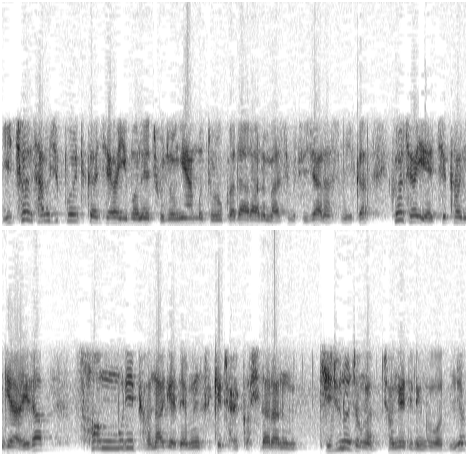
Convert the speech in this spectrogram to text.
2030포인트까지 제가 이번에 조정이 한번 들어올 거다라는 말씀을 드리지 않았습니까? 그걸 제가 예측한 게 아니라 선물이 변하게 되면 그렇게 될 것이다라는 기준을 정하, 정해 드린 거거든요.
